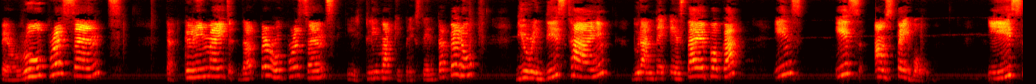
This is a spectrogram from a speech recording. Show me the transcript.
Peru presents, the climate that Peru presents, el clima que presenta Perú, during this time, durante esta época, is, is unstable. Is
